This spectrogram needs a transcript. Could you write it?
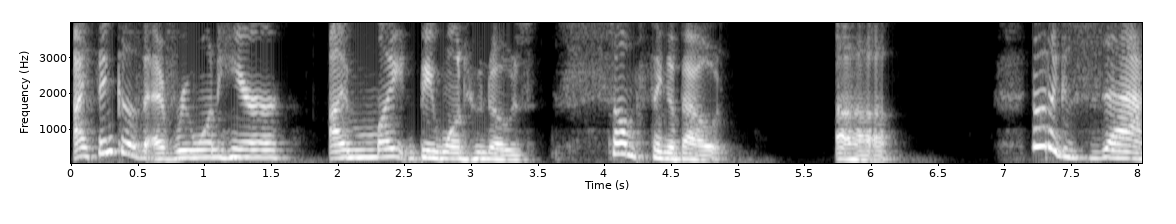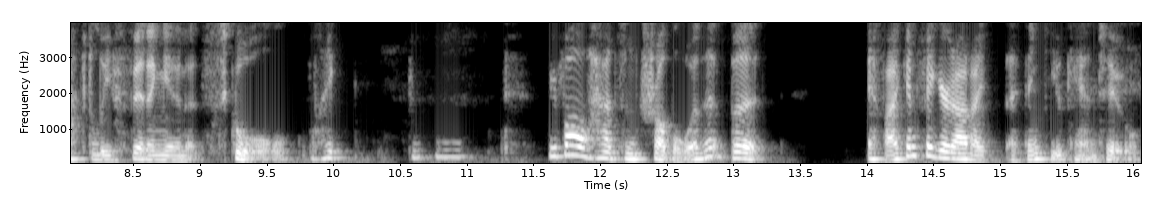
I think of everyone here, I might be one who knows something about, uh, not exactly fitting in at school. Like, we've all had some trouble with it, but if I can figure it out, I, I think you can too."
